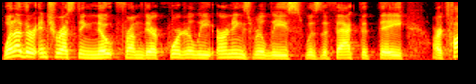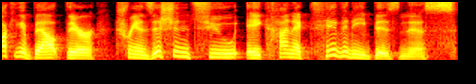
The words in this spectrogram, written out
One other interesting note from their quarterly earnings release was the fact that they are talking about their transition to a connectivity business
